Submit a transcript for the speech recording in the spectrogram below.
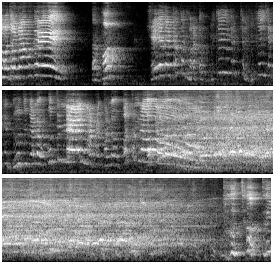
নজর রাখবে। তারপর? সে একটা তো নাটক বিকেই যাচ্ছে বিকেই যাচ্ছে দুধ গেল উঠলে নাটক হলো উঠল তুই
